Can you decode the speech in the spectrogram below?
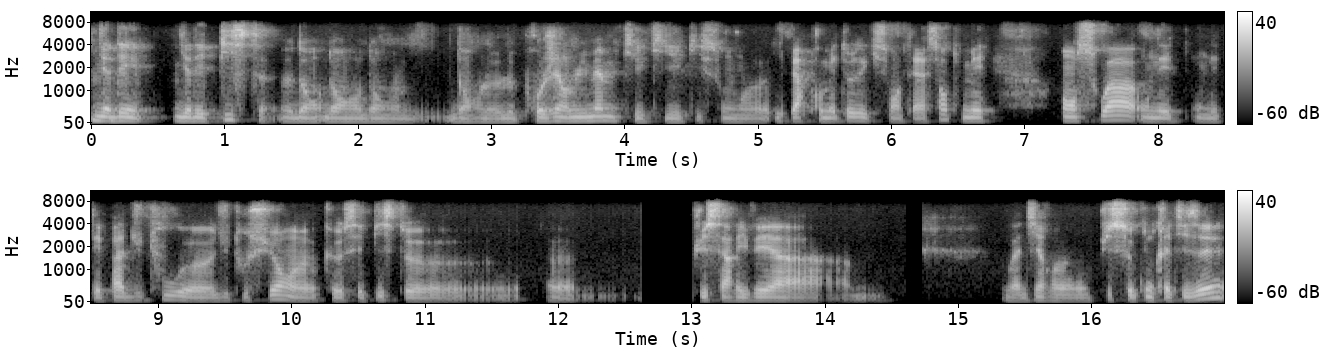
Il y a des, pistes dans, le, projet en lui-même qui, sont euh, hyper prometteuses et qui sont intéressantes, mais en soi, on n'était pas du tout, euh, sûr que ces pistes puissent arriver à, on va dire, puissent se concrétiser.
